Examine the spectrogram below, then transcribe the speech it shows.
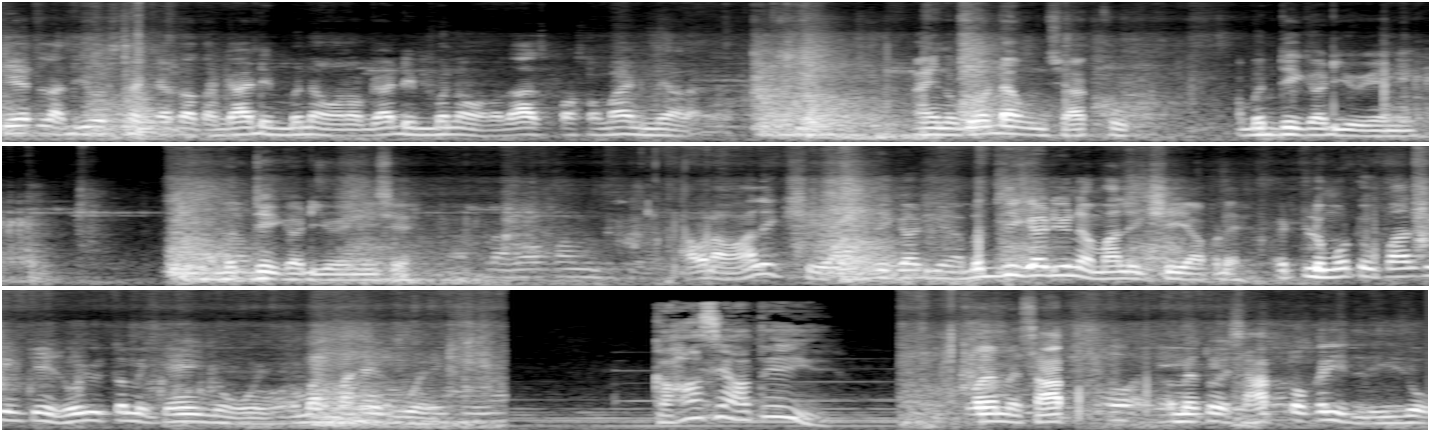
કેટલા દિવસ થયા કહેતા હતા ગાડીમાં બનાવવાનો ગાડીમાં બનાવવાનો દાસ પાછો માઇન્ડ મેળ આવ્યો. અહીંનું ગોડાઉન છે આખું. આ બધી ગાડીઓ એની. આ બધી ગાડીઓ એની છે. આપણા માલિક છીએ બધી ગાડીઓના બધી ગાડીઓના માલિક છીએ આપણે. એટલું મોટું પાર્કિંગ ક્યાંય જોયું તમે ક્યાંય ન હોય અમારા પાસે જ હોય. કહા સે આતે તો અમે સાફ અમે તો સાફ તો કરી જ લીધો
